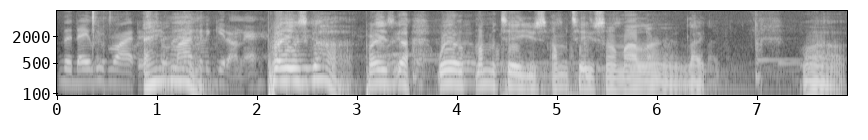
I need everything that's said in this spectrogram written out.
the daily reminders to remind me Amen. to get on there. Praise God. Praise God. Well, I'm gonna tell you. I'm gonna tell you something I learned. Like, uh,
